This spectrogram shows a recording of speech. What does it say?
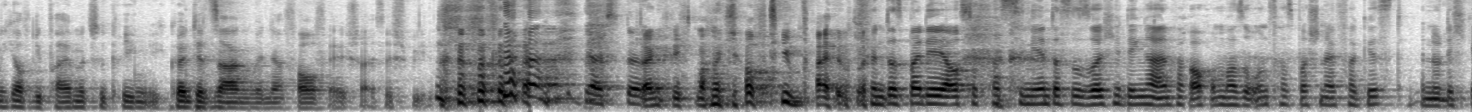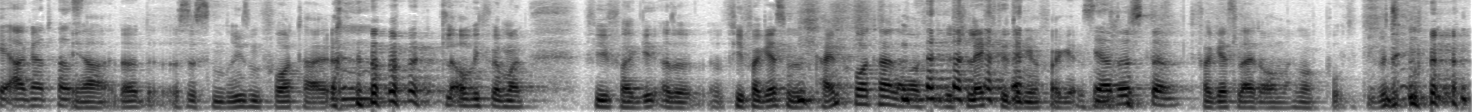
mich auf die Palme zu kriegen. Ich könnte jetzt sagen, wenn der VfL scheiße spielt. ja, stimmt. Dann kriegt man mich auf die Palme. Ich finde das bei dir ja auch so faszinierend, dass du solche Dinge einfach auch immer so unfassbar schnell vergisst, wenn du dich geärgert hast. Ja, das ist ein Riesenvorteil, mhm. glaube ich, wenn man viel, verge also viel vergessen ist kein Vorteil, aber viele schlechte Dinge vergessen. Ja, das stimmt. Ich vergesse leider auch manchmal positive Dinge.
